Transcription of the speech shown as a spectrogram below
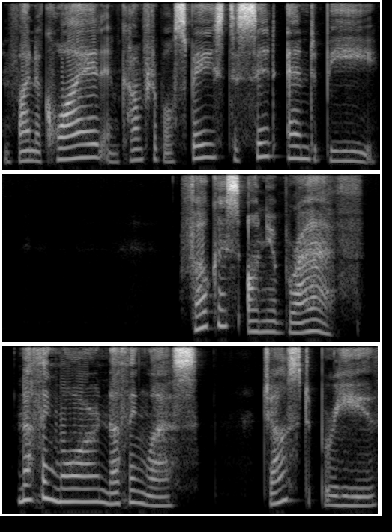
and find a quiet and comfortable space to sit and be. Focus on your breath, nothing more, nothing less. Just breathe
